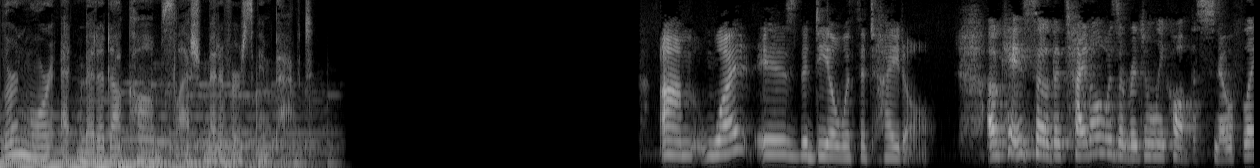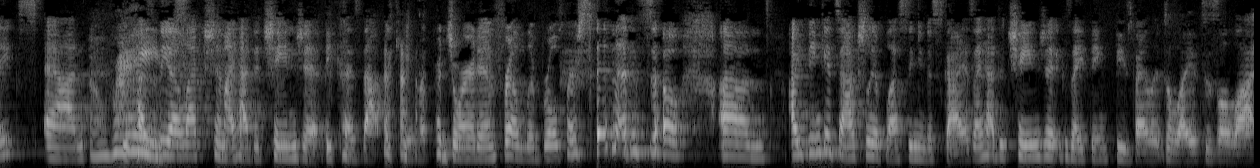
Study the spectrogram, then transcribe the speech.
Learn more at meta.com slash metaverse impact. Um, what is the deal with the title? Okay, so the title was originally called The Snowflakes, and oh, right. because of the election, I had to change it because that became a pejorative for a liberal person. And so um, I think it's actually a blessing in disguise. I had to change it because I think These Violent Delights is a lot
